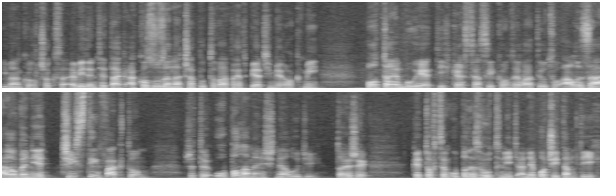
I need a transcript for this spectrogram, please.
Ivan Korčok, sa evidentne tak ako Zuzana Čaputová pred 5 rokmi, potrebuje tých kresťanských konzervatívcov, ale zároveň je čistým faktom, že to je úplná menšina ľudí. To je, že keď to chcem úplne zhutniť a nepočítam tých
